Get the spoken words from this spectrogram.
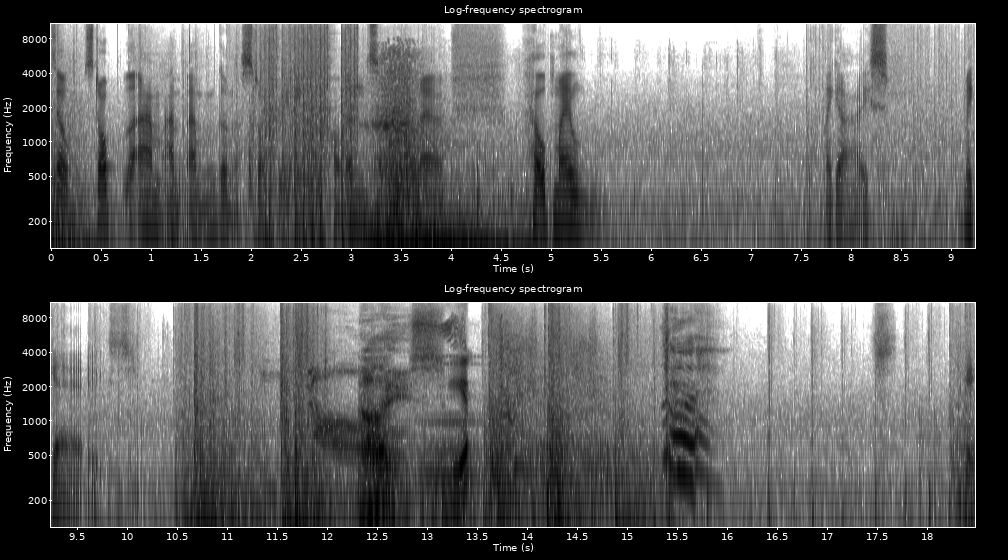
So stop. I'm I'm I'm gonna stop reading the comments. I'm gonna help my my guys, my guys. Nice. Yep. Okay.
